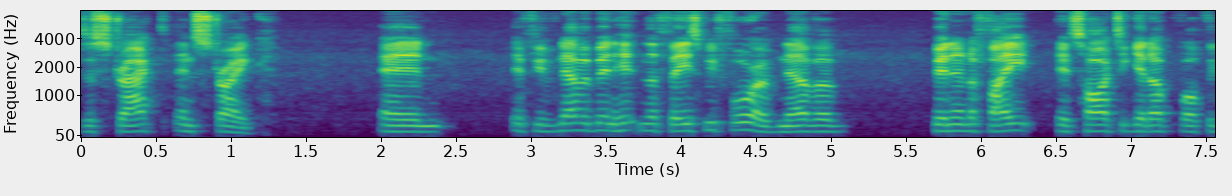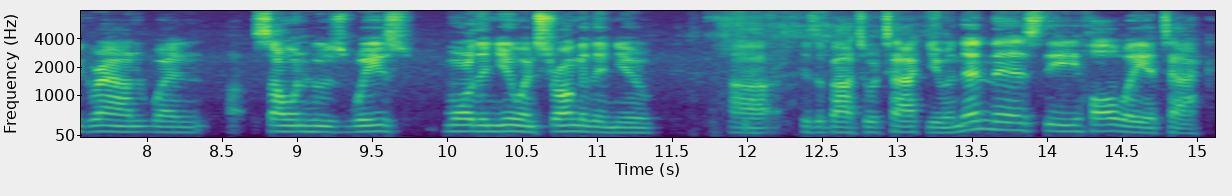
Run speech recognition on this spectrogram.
distract and strike. And if you've never been hit in the face before, I've never been in a fight, it's hard to get up off the ground when uh, someone who's weighs more than you and stronger than you uh, is about to attack you. And then there's the hallway attack.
